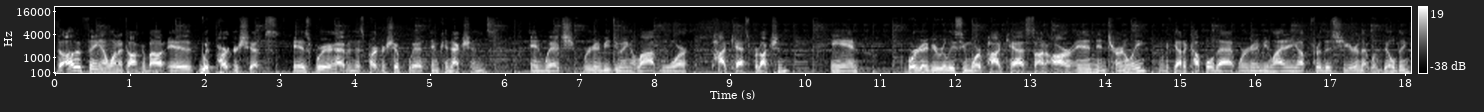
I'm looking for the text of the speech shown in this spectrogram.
The other thing I want to talk about is with partnerships is we're having this partnership with M Connections in which we're going to be doing a lot more podcast production and we're going to be releasing more podcasts on our end internally. We've got a couple that we're going to be lining up for this year that we're building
